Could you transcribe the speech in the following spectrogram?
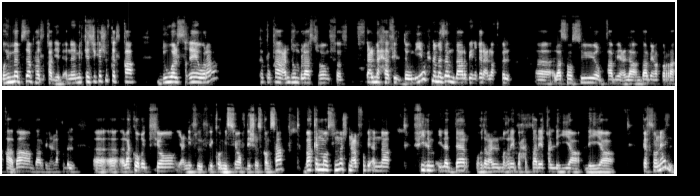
مهمة بزاف هذه القضية بان من كتجي كتشوف كتلقى دول صغيرة كتلقى عندهم بلاصتهم في كاع المحافل الدولية وحنا مازال مضاربين غير على قبل آه، la censure مقابلين على مضاربين على قبل الرقابة مضاربين على قبل آه، آه، la corruption يعني في les commissions في des choses comme ça باقي ما وصلناش نعرفوا بأن فيلم إلى دار وهضر على المغرب بواحد الطريقة اللي هي اللي هي personnelle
